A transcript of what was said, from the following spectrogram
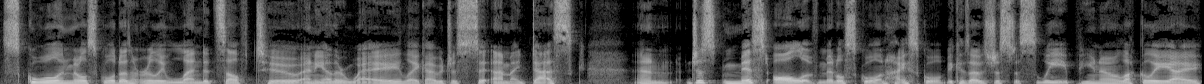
school and middle school doesn't really lend itself to any other way. Like, I would just sit at my desk and just missed all of middle school and high school because I was just asleep. You know, luckily, I.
